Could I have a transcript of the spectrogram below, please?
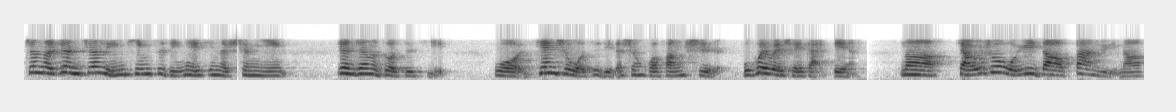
真的认真聆听自己内心的声音，认真的做自己。我坚持我自己的生活方式，不会为谁改变。那假如说我遇到伴侣呢，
